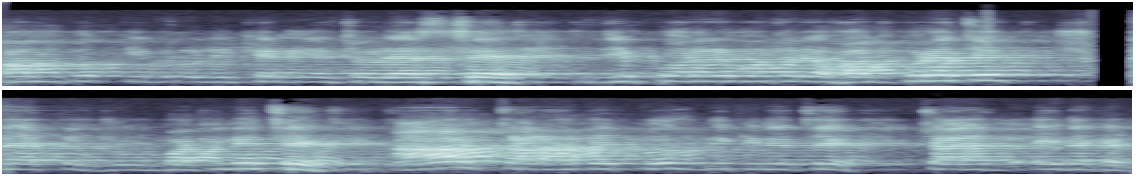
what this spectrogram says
সম্পত্তি গুলো লিখে নিয়ে চলে এসছে। যে পরের বছরে হজ করেছে একটা জুব্বা কিনেছে, আর চার হাতের তসবি কিনেছে। চায়ের এই দেখেন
